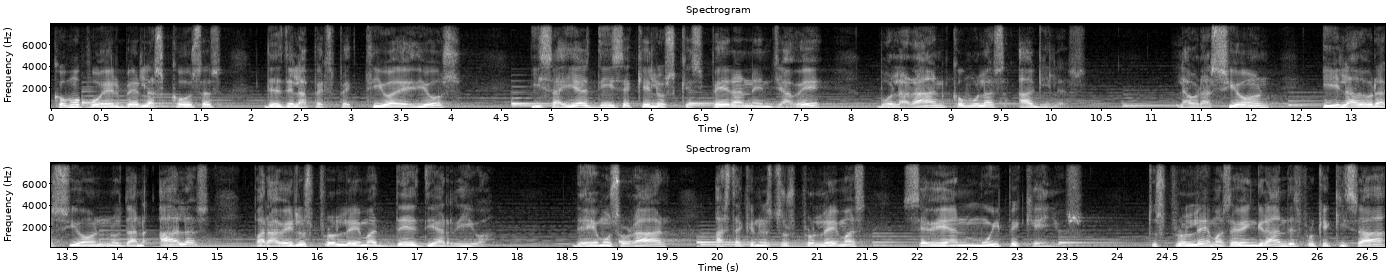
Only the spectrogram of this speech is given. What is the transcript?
¿Cómo poder ver las cosas desde la perspectiva de Dios? Isaías dice que los que esperan en Yahvé volarán como las águilas. La oración y la adoración nos dan alas para ver los problemas desde arriba. Debemos orar hasta que nuestros problemas se vean muy pequeños. Tus problemas se ven grandes porque quizá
